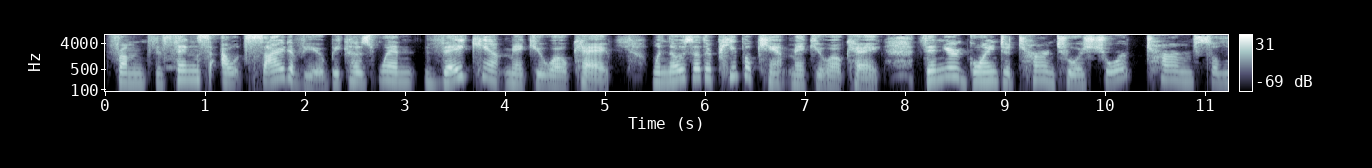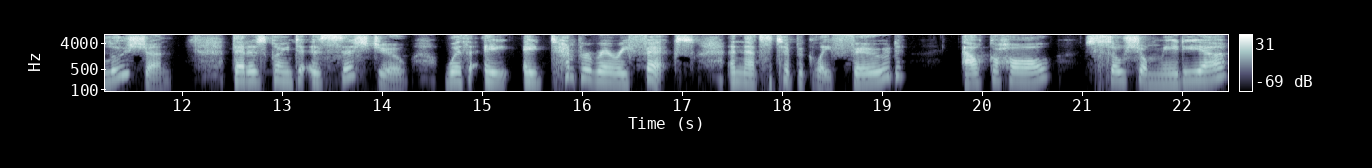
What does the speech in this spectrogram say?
from the things outside of you because when they can't make you okay, when those other people can't make you okay, then you're going to turn to a short term solution that is going to assist you with a, a temporary fix. And that's typically food, alcohol, social media,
